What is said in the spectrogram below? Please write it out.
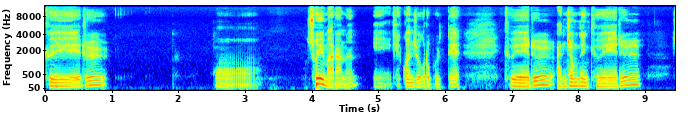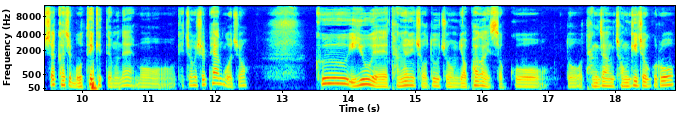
교회를 어 소위 말하는 예 객관적으로 볼 때 교회를 안정된 교회를 시작하지 못했기 때문에 뭐 개척을 실패한 거죠. 그 이후에 당연히 저도 좀 여파가 있었고 또 당장 정기적으로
